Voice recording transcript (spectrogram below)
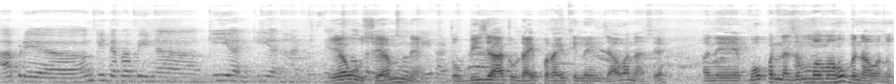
આપણે અંકિતા ભાભીના કિયાન કિયાન એવું છે એમ ને? તો બીજા આટું ડાયપર અહીંથી લઈને જવાના છે. અને બપોરના જમવામાં શું બનાવવાનું?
